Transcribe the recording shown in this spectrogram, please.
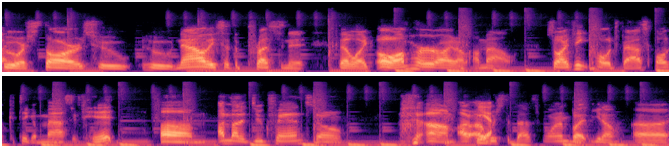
who are stars who who now they set the precedent that like oh i'm hurt all right I'm, I'm out so i think college basketball could take a massive hit um i'm not a duke fan so um I, I Yeah. wish the best for him but you know uh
